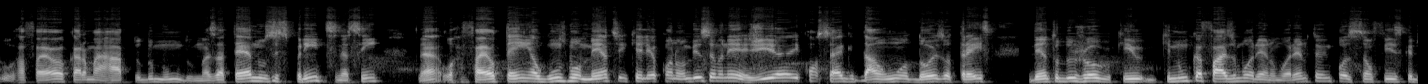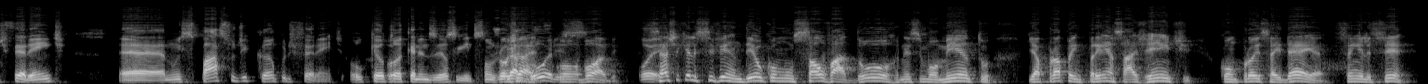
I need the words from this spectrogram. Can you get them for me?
o Rafael é o cara mais rápido do mundo, mas até nos sprints, né, assim, né, o Rafael tem alguns momentos em que ele economiza uma energia e consegue dar um ou dois ou três dentro do jogo, que, que nunca faz o Moreno. O Moreno tem uma imposição física diferente, é, num espaço de campo diferente. O que eu estou querendo dizer é o seguinte: são jogadores. Ô, Bob, Oi. você acha que ele se vendeu como um salvador nesse momento e a própria imprensa, a gente, comprou essa ideia sem ele ser?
